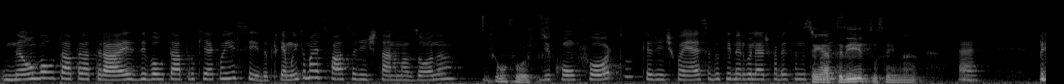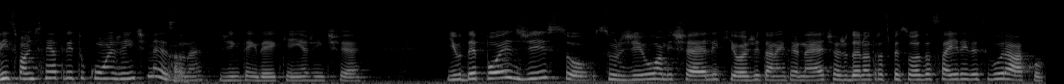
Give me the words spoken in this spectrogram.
não voltar para trás e voltar para o que é conhecido, porque é muito mais fácil a gente estar numa zona de conforto. De conforto, que a gente conhece, do que mergulhar de cabeça no Sem atrito, sem nada. É. Principalmente sem atrito com a gente mesmo, ah. né? De entender quem a gente é. E o depois disso surgiu a Michelle, que hoje está na internet, ajudando outras pessoas a saírem desse buraco.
